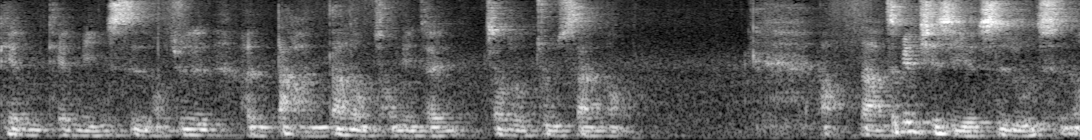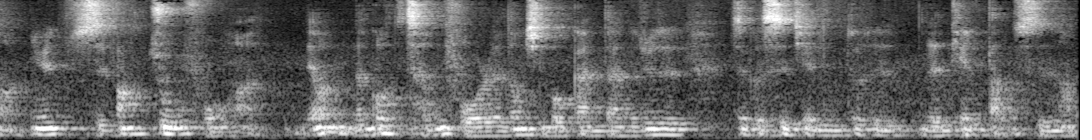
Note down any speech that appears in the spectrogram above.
天天明寺哦，就是很大很大那种丛林才叫做诸山哦。好，那这边其实也是如此哦，因为十方诸佛嘛，然后能够成佛的东西不简单的，就是这个世间都是人天导师哦。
